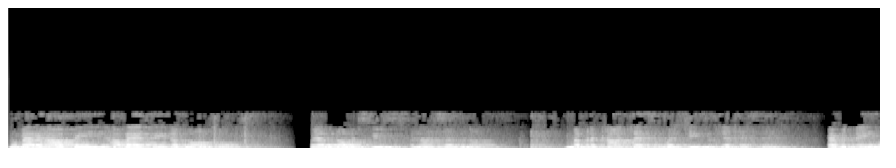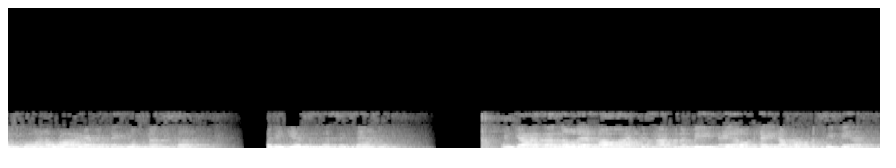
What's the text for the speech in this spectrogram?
No matter how things, how bad things are going for us, we have no excuses for not serving others. Remember the context in which Jesus did this thing. Everything was going awry. Everything was messed up. But he gives them this example. And guys, I know that my life is not going to be A-OK. I work for CPS.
